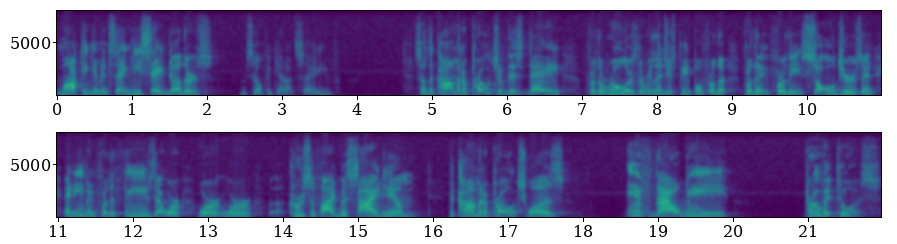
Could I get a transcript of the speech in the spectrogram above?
mocking him and saying he saved others, himself he cannot save. So the common approach of this day for the rulers, the religious people, for the, for the, for the soldiers, and, and even for the thieves that were, were, were uh, crucified beside him, the common approach was, if thou be, prove it to us.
